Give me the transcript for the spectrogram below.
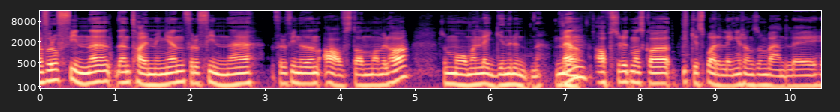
Men for å finne den timingen, for å finne, for å finne den avstanden man vil ha, så må man legge inn rundene. Men absolutt, man skal ikke spare lenger, sånn som Vandley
